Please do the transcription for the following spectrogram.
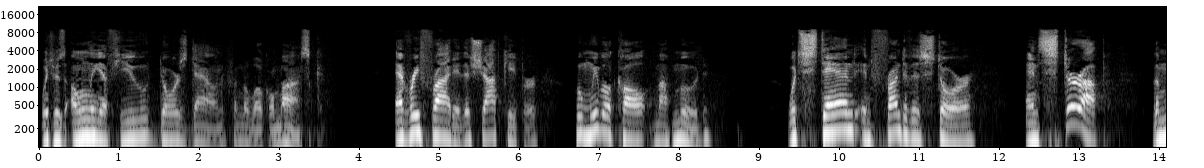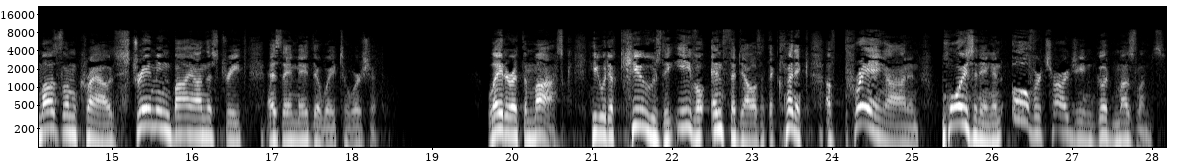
which was only a few doors down from the local mosque. Every Friday, this shopkeeper, whom we will call Mahmoud, would stand in front of his store and stir up the Muslim crowd streaming by on the street as they made their way to worship. Later at the mosque, he would accuse the evil infidels at the clinic of preying on and poisoning and overcharging good Muslims.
